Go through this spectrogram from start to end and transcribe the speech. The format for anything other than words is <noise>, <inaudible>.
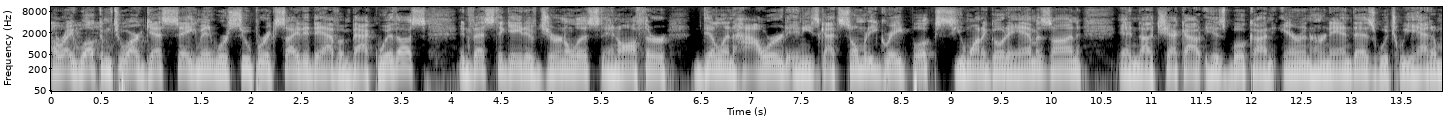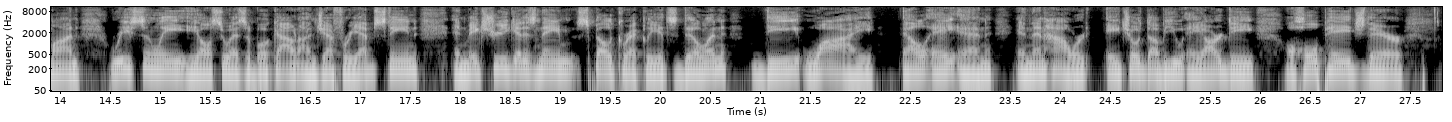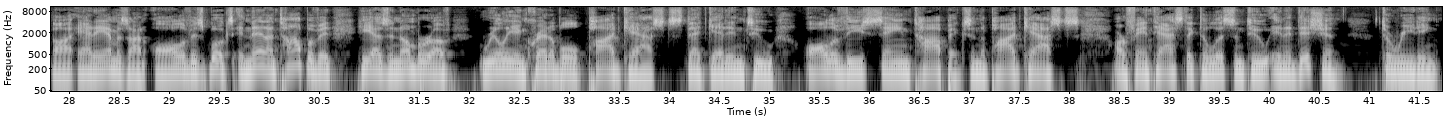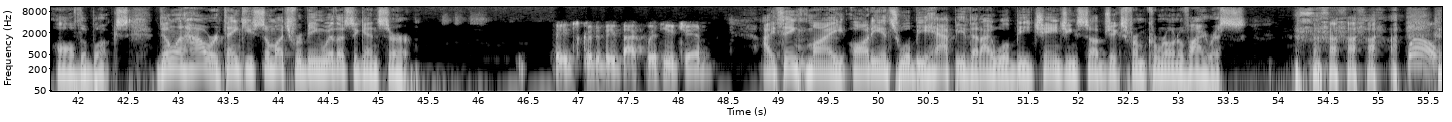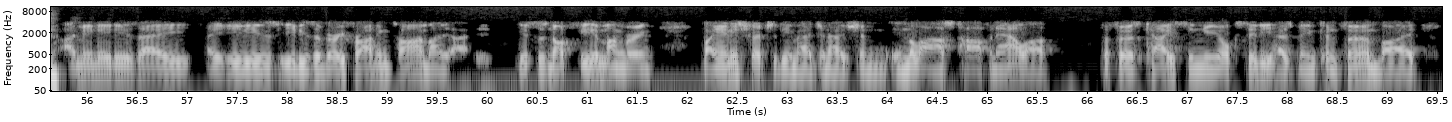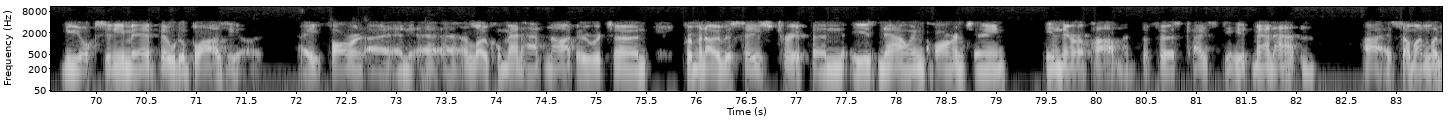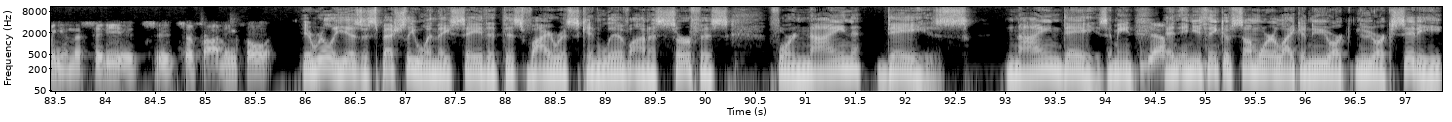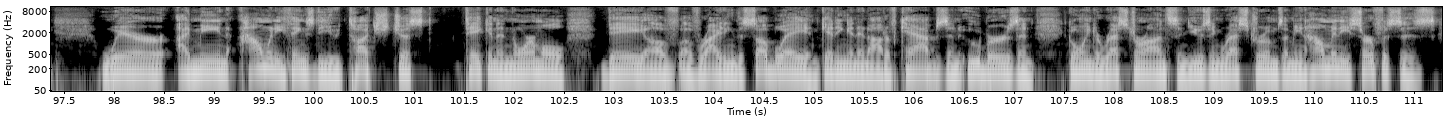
All right, welcome to our guest segment. We're super excited to have him back with us. Investigative journalist and author Dylan Howard, and he's got so many great books. You want to go to Amazon and uh, check out his book on Aaron Hernandez, which we had him on recently. He also has a book out on Jeffrey Epstein, and make sure you get his name spelled correctly. It's Dylan D Y L A N, and then Howard, H O W A R D, a whole page there uh, at Amazon, all of his books. And then on top of it, he has a number of really incredible podcasts that get into all of these same topics. And the podcasts are fantastic to listen to in addition to reading all the books. Dylan Howard, thank you so much for being with us again, sir. It's good to be back with you, Jim. I think my audience will be happy that I will be changing subjects from coronavirus. <laughs> well, I mean, it is a, it is it is a very frightening time. I, I, this is not fear mongering by any stretch of the imagination. In the last half an hour, the first case in New York City has been confirmed by New York City Mayor Bill De Blasio, a foreign, uh, an, a, a local Manhattanite who returned from an overseas trip and is now in quarantine in their apartment. The first case to hit Manhattan. Uh, as someone living in the city, it's it's a frightening thought. It really is, especially when they say that this virus can live on a surface for nine days. Nine days. I mean, Yeah. and, and you think of somewhere like a New York, New York City, where I mean, how many things do you touch just taking a normal day of, of riding the subway and getting in and out of cabs and Ubers and going to restaurants and using restrooms? I mean, how many surfaces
